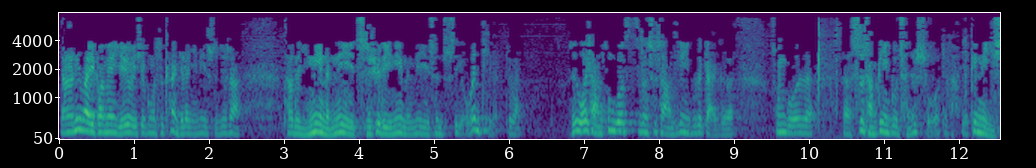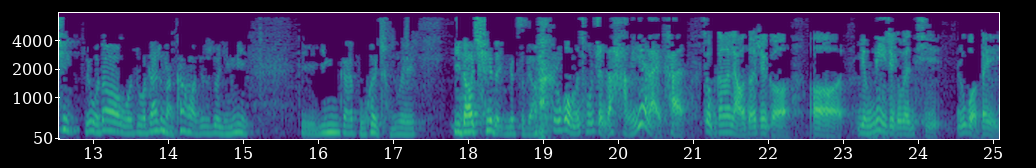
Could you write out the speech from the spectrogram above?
当然，另外一方面也有一些公司看起来盈利，实际上它的盈利能力、持续的盈利能力甚至是有问题的，对吧？所以我想，中国资本市场进一步的改革，中国的呃市场更一步成熟，对吧？也更理性。所以我倒我我还是蛮看好，就是说盈利也应该不会成为一刀切的一个指标。如果我们从整个行业来看，就我们刚刚聊的这个呃盈利这个问题。如果被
